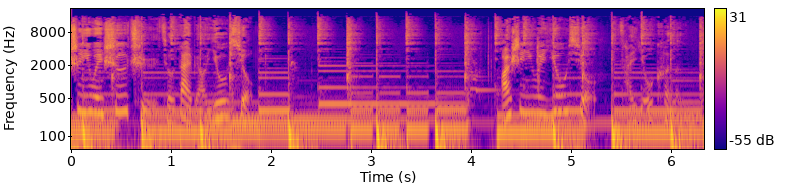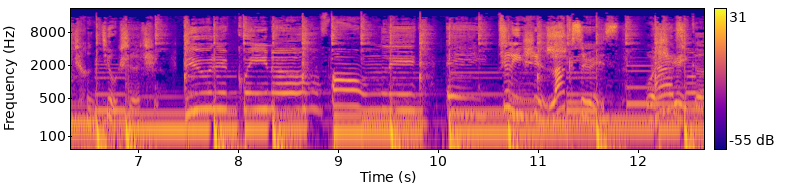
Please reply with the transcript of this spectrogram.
是因为奢侈就代表优秀，而是因为优秀才有可能成就奢侈。这里是 Luxuries，我是瑞哥。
